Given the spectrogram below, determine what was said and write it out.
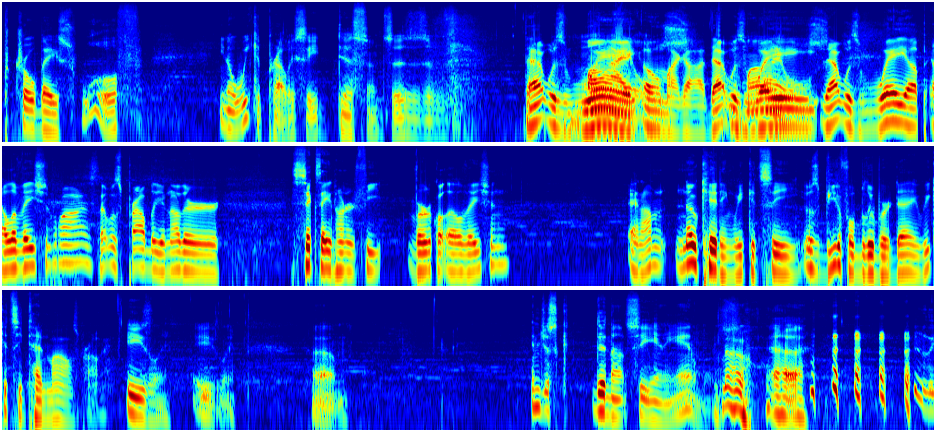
patrol base wolf, you know, we could probably see distances of That was way. Oh my God, that was way. That was way up elevation wise. That was probably another six, eight hundred feet vertical elevation. And I'm no kidding. We could see. It was a beautiful bluebird day. We could see ten miles probably. easily, easily, um, and just did not see any animals. No. Uh,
